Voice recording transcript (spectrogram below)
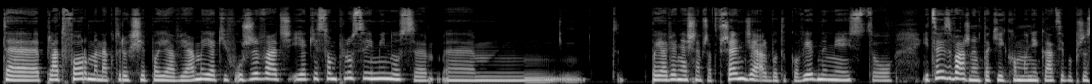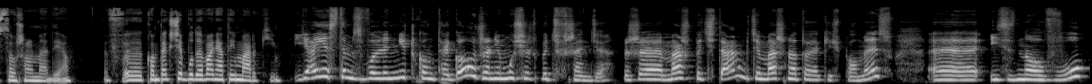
te platformy, na których się pojawiamy, jak ich używać, jakie są plusy i minusy pojawiania się na przykład wszędzie albo tylko w jednym miejscu. I co jest ważne w takiej komunikacji poprzez social media? W kontekście budowania tej marki? Ja jestem zwolenniczką tego, że nie musisz być wszędzie, że masz być tam, gdzie masz na to jakiś pomysł e, i znowu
